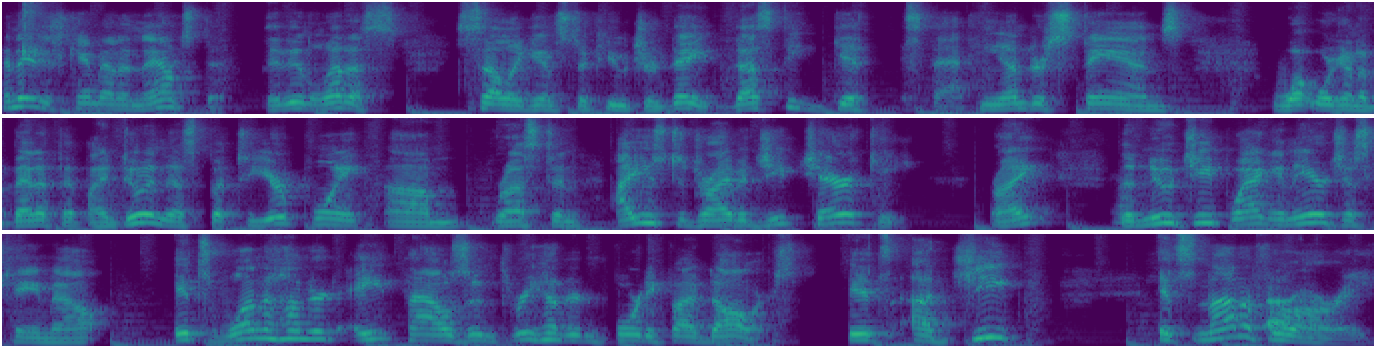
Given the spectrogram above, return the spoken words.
and they just came out and announced it. They didn't let us sell against a future date. Dusty gets that. He understands what we're going to benefit by doing this. But to your point, um, Rustin, I used to drive a Jeep Cherokee, right? The new Jeep Wagoneer just came out. It's $108,345. It's a Jeep it's not a Ferrari.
